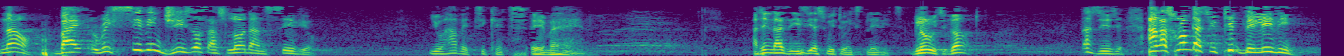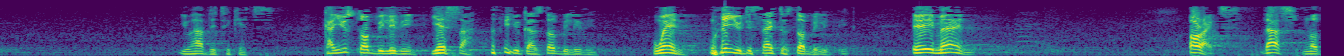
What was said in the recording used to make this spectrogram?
Now, by receiving Jesus as Lord and Savior, you have a ticket. Amen. I think that's the easiest way to explain it. Glory to God. That's the easiest. And as long as you keep believing, you have the ticket. Can you stop believing? Yes, sir. you can stop believing. When? When you decide to stop believing. Amen. Alright. That's not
